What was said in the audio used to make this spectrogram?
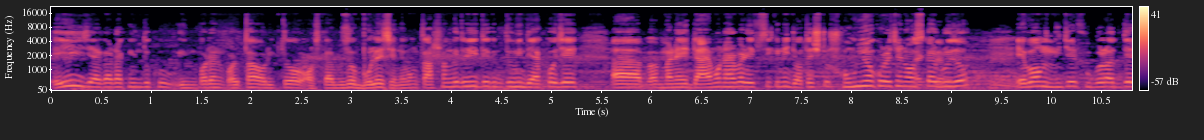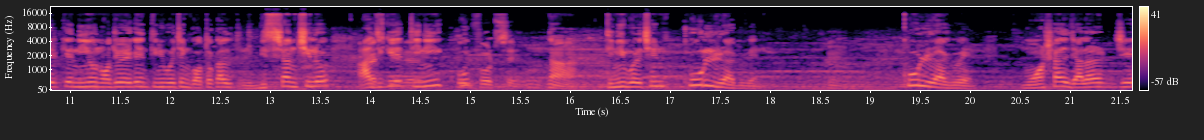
এই জায়গাটা কিন্তু খুব ইম্পর্ট্যান্ট কথা অরিত্র অস্কার বুঝো বলেছেন এবং তার সঙ্গে যদি তুমি- দেখো যে মানে ডায়মন্ড হারবার এফসিকে নিয়ে যথেষ্ট সমীহ করেছেন অস্কার। ব্রুজো এবং নিজের ফুটবলারদেরকে নিয়েও নজরে রেখেছেন। তিনি বলেছেন গতকাল বিশ্রাম ছিল আজকে তিনি খুব না তিনি বলেছেন কুল রাখবেন। কুল রাখবেন। মশাল জ্বালার যে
